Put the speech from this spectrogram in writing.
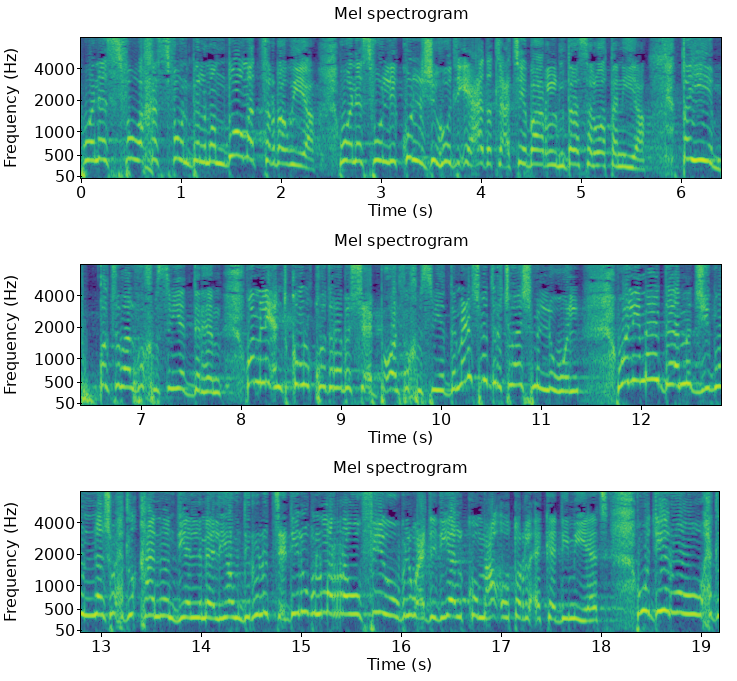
ونسف وخسف بالمنظومة التربوية. ونسف لكل جهود لإعادة الاعتبار للمدرسة الوطنية. طيب قلتم 1500 درهم. وملي عندكم القدرة باش تعبوا 1500 درهم؟ علاش ما درتوهاش من الأول؟ ولماذا ما تجيبوا لناش واحد القانون ديال المالية ونديروا له التعديل بالمرة وفيوا بالوعد ديالكم مع أطر الأكاديميات. وديروا واحد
